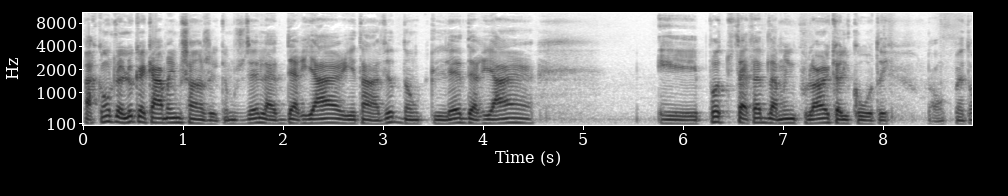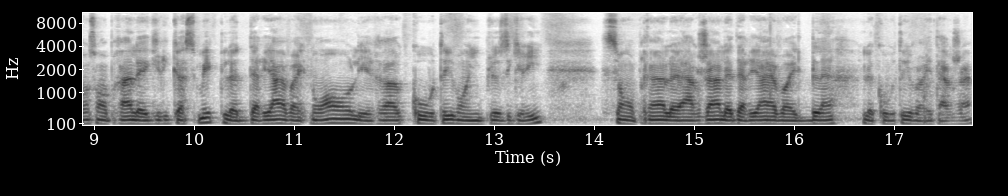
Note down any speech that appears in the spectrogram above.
Par contre, le look a quand même changé. Comme je disais, la derrière il est en vide, donc le derrière et pas tout à fait de la même couleur que le côté. Donc, mettons, si on prend le gris cosmique, le derrière va être noir, les côtés vont être plus gris. Si on prend le argent, le derrière va être blanc, le côté va être argent.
